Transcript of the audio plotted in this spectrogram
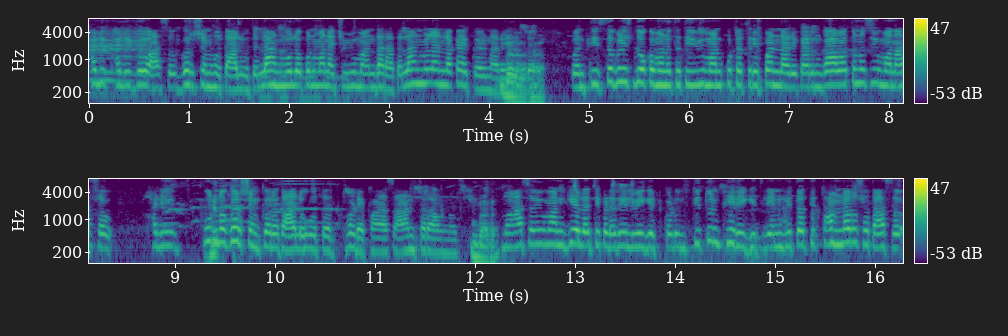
खाली खाली ग- असं घर्षण होत आलं होतं. लहान मुलं पण म्हणायची विमानदार आता लहान मुलांना काय करणार आहे बरोबर, एवढं? हा. पण ती सगळीच लोक म्हणत होती विमान कुठंतरी पडणार आहे. कारण गावातूनच विमान असं खाली पूर्ण घर्षण करत आलं होतं थोड्याफार असं अंतरावनच बरं. मग असं विमान गेलं तिकडे रेल्वे गेटकडून तिथून फेरी घेतली आणि इथं ते थांबणारच होतं असं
